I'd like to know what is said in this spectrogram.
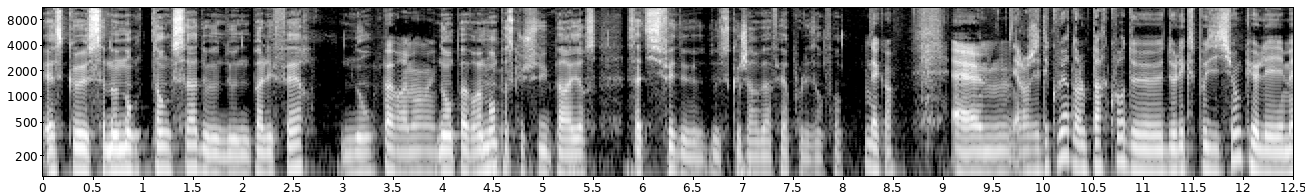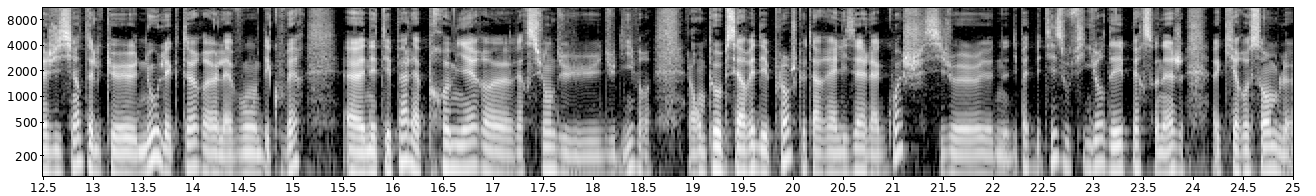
Est-ce que ça me manque tant que ça de, de ne pas les faire? Non. Pas vraiment. Non, pas vraiment, parce que je suis par ailleurs satisfait de, de ce que j'arrive à faire pour les enfants. D'accord. Euh, alors j'ai découvert dans le parcours de, de l'exposition que les magiciens tels que nous, lecteurs, euh, l'avons découvert, euh, n'étaient pas la première version du, du livre. Alors on peut observer des planches que tu as réalisées à la gouache, si je ne dis pas de bêtises, où figurent des personnages qui ressemblent...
